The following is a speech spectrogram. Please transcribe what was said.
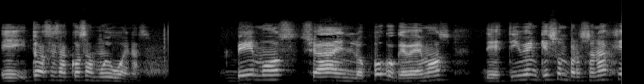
eh, y todas esas cosas muy buenas. Vemos ya en lo poco que vemos de Steven que es un personaje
